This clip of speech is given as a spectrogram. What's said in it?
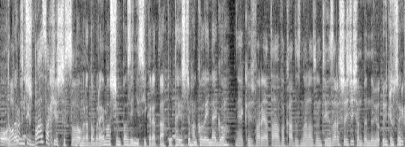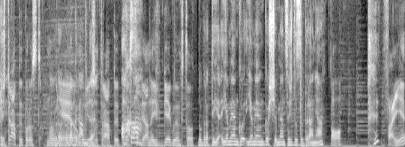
O, Dobra, w tych bazach jeszcze są. Dobra, dobra, ja mam szympanzini secreta. Tutaj jeszcze mam kolejnego. Nie, Jakiegoś wariata awokado znalazłem. Ty, ja zaraz 60 będę miał. Ej, tu są czekaj. jakieś trapy prosto. No Dobra, nie, La no Grande. mówię, że trapy Aha! porozstawiane i wbiegłem w to. Dobra, ty, ja, ja, miałem go, ja miałem gościa, miałem coś do zebrania O, fajnie.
